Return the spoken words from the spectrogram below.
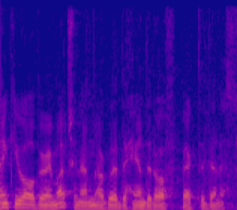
Thank you all very much, and I'm now glad to hand it off back to Dennis.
